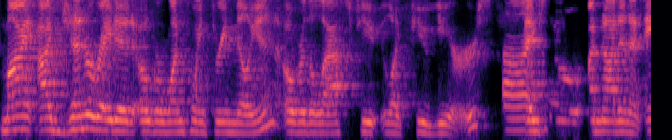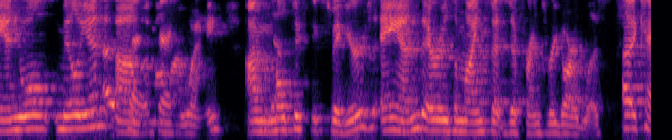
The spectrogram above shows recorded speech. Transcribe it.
My, I've generated over 1.3 million over the last few, like few years, Uh, and so, I'm not in an annual million. Okay, um, I'm okay. on my way. I'm Yeah. multi six figures, and there is a mindset difference regardless. Okay,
